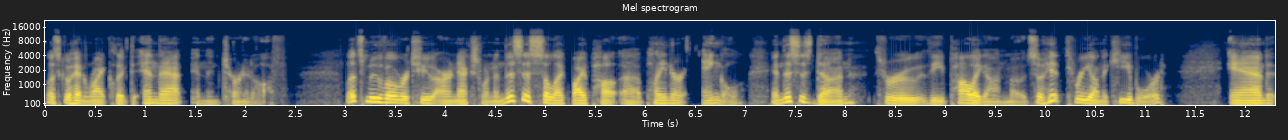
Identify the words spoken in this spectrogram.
Let's go ahead and right click to end that and then turn it off. Let's move over to our next one, and this is select by uh, planar angle, and this is done through the polygon mode. So hit 3 on the keyboard, and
